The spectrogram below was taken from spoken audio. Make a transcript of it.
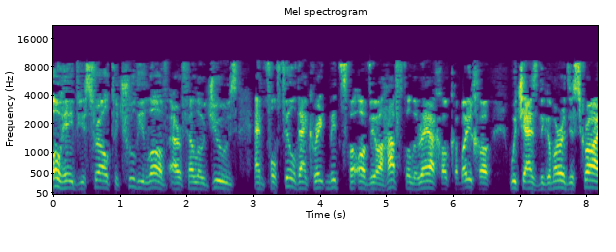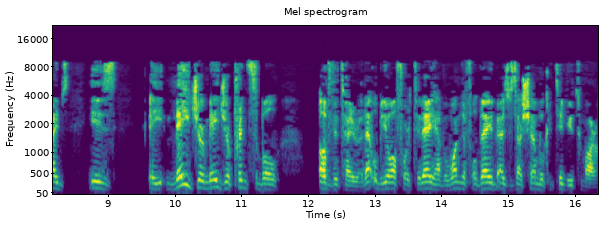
Ohev Yisrael, to truly love our fellow Jews and fulfill that great mitzvah of Kamoicha, which, as the Gemara describes, is a major, major principle of the Torah. That will be all for today. Have a wonderful day. Be'ezus Hashem will continue tomorrow.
